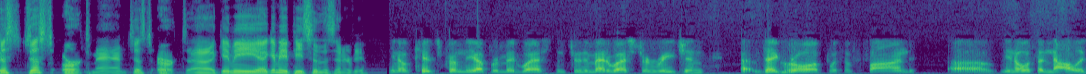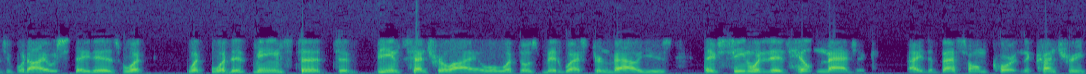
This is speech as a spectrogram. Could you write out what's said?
Just, just irked, man, just irked. Uh, give me, uh, give me a piece of this interview. you know, kids from the upper Midwest and through the Midwestern region, uh, they grow up with a fond, uh, you know, with a knowledge of what Iowa State is, what what what it means to to be in Central Iowa, what those Midwestern values. They've seen what it is, Hilton Magic, right? The best home court in the country.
